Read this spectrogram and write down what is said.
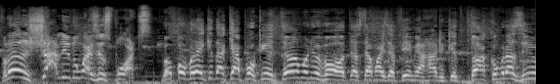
Franchale no Mais Esportes. Vamos pro break, daqui a pouquinho tamo de volta. Esta é a Mais FM, a rádio que toca o Brasil.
